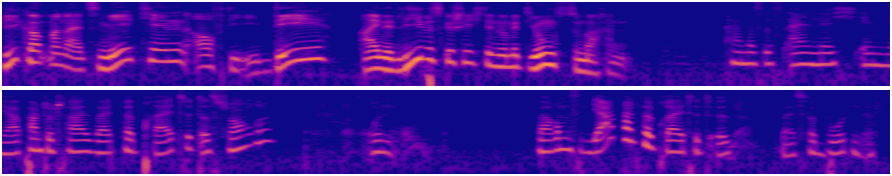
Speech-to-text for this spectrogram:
Wie kommt man als Mädchen auf die Idee, eine Liebesgeschichte nur mit Jungs zu machen? Ah, das ist eigentlich in Japan total weit verbreitet, das Genre. Und warum es in Japan verbreitet ist? Weil es verboten ist.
